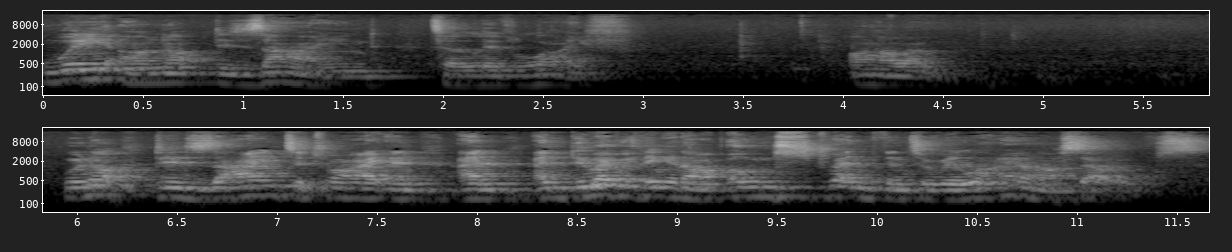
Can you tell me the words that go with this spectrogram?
we are not designed to live life on our own. We're not designed to try and, and, and do everything in our own strength and to rely on ourselves.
